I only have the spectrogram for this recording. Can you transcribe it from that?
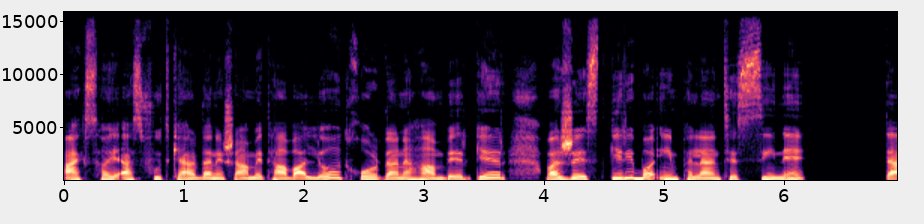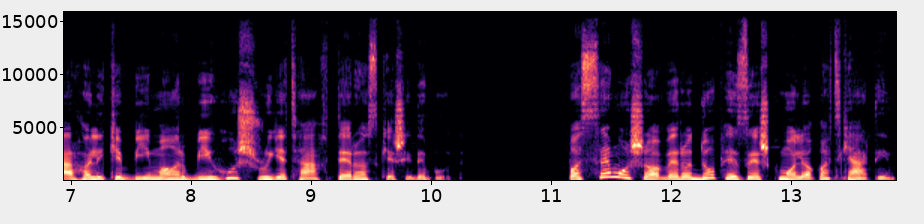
های از فوت کردن شمع تولد، خوردن همبرگر و ژستگیری با ایمپلنت سینه در حالی که بیمار بیهوش روی تخت دراز کشیده بود. با سه مشاور و دو پزشک ملاقات کردیم.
